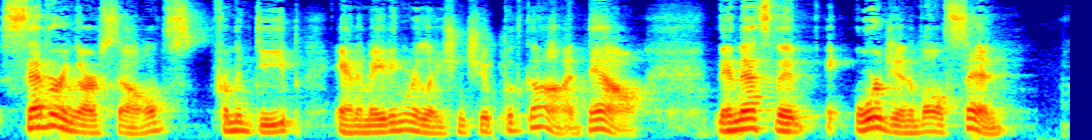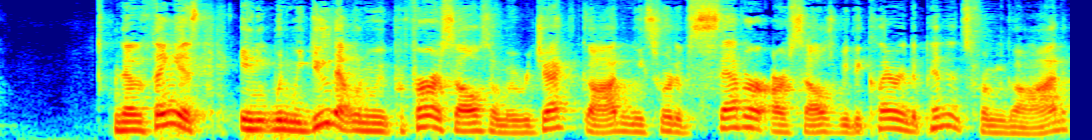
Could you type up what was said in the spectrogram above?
severing ourselves from a deep, animating relationship with God. Now, and that's the origin of all sin. Now, the thing is, in, when we do that, when we prefer ourselves and we reject God and we sort of sever ourselves, we declare independence from God,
